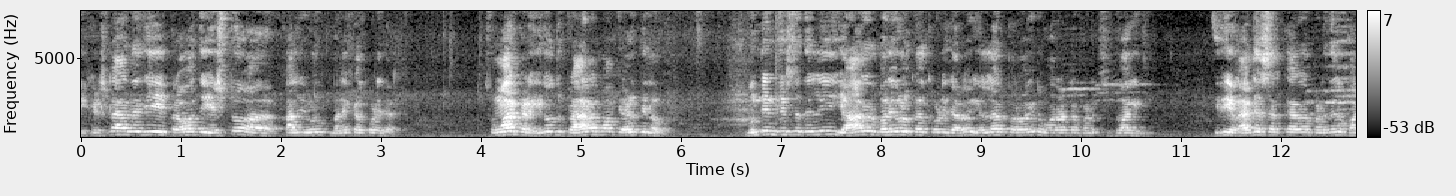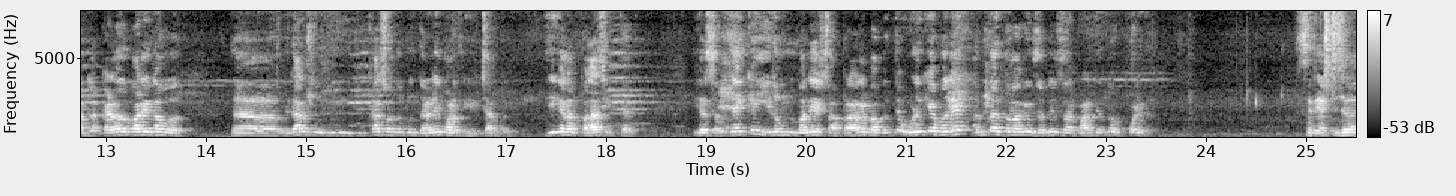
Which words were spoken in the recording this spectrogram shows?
ಈ ಕೃಷ್ಣಾ ನದಿ ಪ್ರವಾಹದ ಎಷ್ಟೋ ಕಾಲೇಜುಗಳು ಮನೆ ಕಳ್ಕೊಂಡಿದ್ದಾರೆ. ಸುಮಾರು ಕಡೆ ಇದೊಂದು ಪ್ರಾರಂಭ ಅಂತ ಹೇಳ್ತಿಲ್ಲ ಅವರು. ಮುಂದಿನ ದಿವಸದಲ್ಲಿ ಯಾರು ಮನೆಗಳು ಕಳ್ಕೊಂಡಿದ್ದಾರೋ ಎಲ್ಲರ ಪರವಾಗಿ ನಾವು ಹೋರಾಟ ಮಾಡಲು ಸಿದ್ಧವಾಗಿದ್ವಿ. ಇದೀಗ ರಾಜ್ಯ ಸರ್ಕಾರ ಮಾಡಿದ್ರೆ ಮಾಡಲ್ಲ ಕಳೆದ ಬಾರಿ ನಾವು ವಿಧಾನ ವಿಕಾಸವಾದ ಮುಂದೆ ಧರಣಿ ಮಾಡಿದ್ವಿ ಈ ವಿಚಾರ ಬಗ್ಗೆ ಈಗ ನಮ್ಗೆ ಫಲ ಸಿಗ್ತಾ ಇದೆ. ಈಗ ಸದ್ಯಕ್ಕೆ ಇದೊಂದು ಮನೆ ಪ್ರಾರಂಭ ಆಗುತ್ತೆ. ಉಳಿಕೆ ಮನೆ ಹಂತ ಹಂತವಾಗಿ ಸಮೀರ್ ಸರ್ ಮಾಡ್ತೀವಿ ಅಂತ ಒಪ್ಕೊಂಡಿದ್ದಾರೆ. ಸರ್ ಎಷ್ಟು ಜನ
